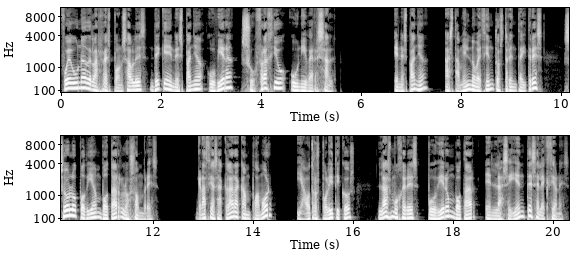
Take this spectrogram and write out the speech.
fue una de las responsables de que en España hubiera sufragio universal. En España, hasta 1933, sólo podían votar los hombres. Gracias a Clara Campoamor y a otros políticos, las mujeres pudieron votar en las siguientes elecciones.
